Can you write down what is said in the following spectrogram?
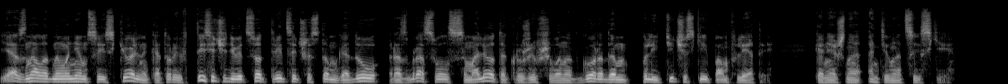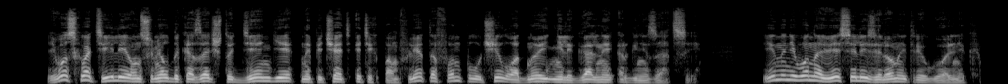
Я знал одного немца из Кёльна, который в 1936 году разбрасывал с самолета, кружившего над городом, политические памфлеты, конечно, антинацистские. Его схватили, и он сумел доказать, что деньги на печать этих памфлетов он получил у одной нелегальной организации — и на него навесили зеленый треугольник,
